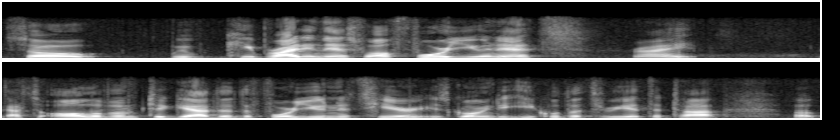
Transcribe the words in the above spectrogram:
so we keep writing this, well, four units, right? That's all of them together. The four units here is going to equal the three at the top. Oh,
